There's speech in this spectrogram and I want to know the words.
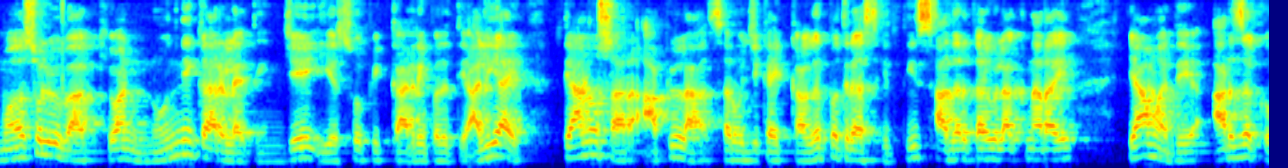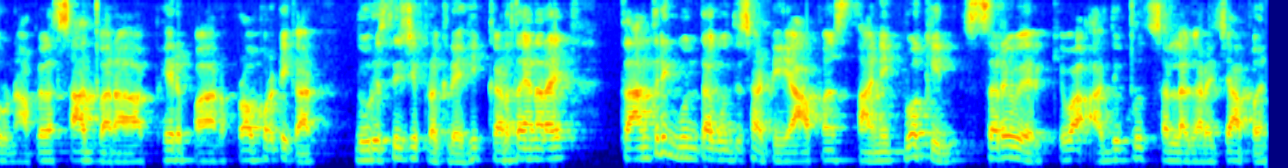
महसूल विभाग किंवा नोंदणी कार्यालयातील जे एस ओ पी कार्यपद्धती आली आहे त्यानुसार आपल्याला सर्व जी काही कागदपत्रे असतील ती सादर करावी लागणार आहे. यामध्ये अर्ज करून आपल्याला सातबारा फेरफार प्रॉपर्टी कार्ड दुरुस्तीची प्रक्रिया ही करता येणार आहे. तांत्रिक गुंतागुंतीसाठी आपण स्थानिक वकील सर्वेअर किंवा अधिकृत सल्लागाराची आपण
